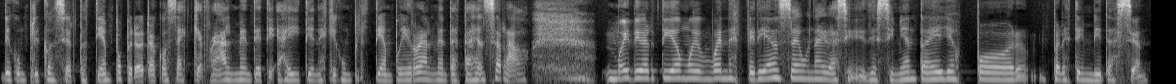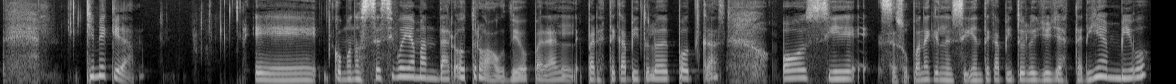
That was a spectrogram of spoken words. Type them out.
de cumplir con ciertos tiempos, pero otra cosa es que realmente te- ahí tienes que cumplir tiempo y realmente estás encerrado. Muy divertido, muy buena experiencia, un agradecimiento a ellos por, por esta invitación. ¿Qué me queda? Eh, como no sé si voy a mandar otro audio para, el- para este capítulo de podcast o si se supone que en el siguiente capítulo yo ya estaría en vivo,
